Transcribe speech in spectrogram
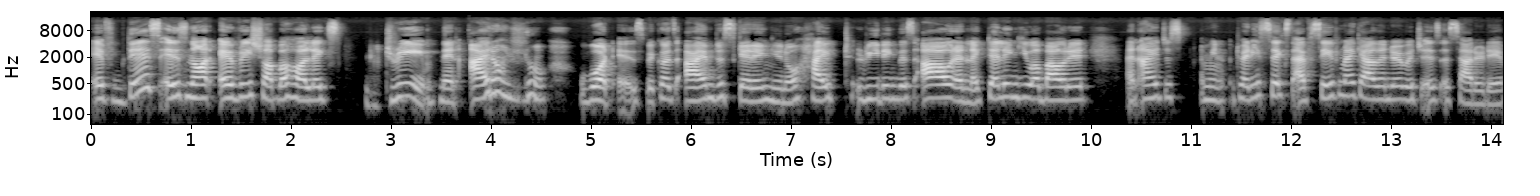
if this is not every shopaholic's dream, then I don't know what is because I'm just getting, you know, hyped reading this out and like telling you about it. And I just, I mean, 26th, I've saved my calendar, which is a Saturday.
